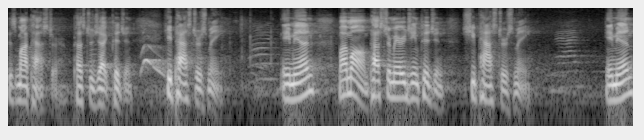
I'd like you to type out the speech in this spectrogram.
This is my pastor, Pastor Jack Pigeon. He pastors me. Amen. My mom, Pastor Mary Jean Pigeon. She pastors me. Amen.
